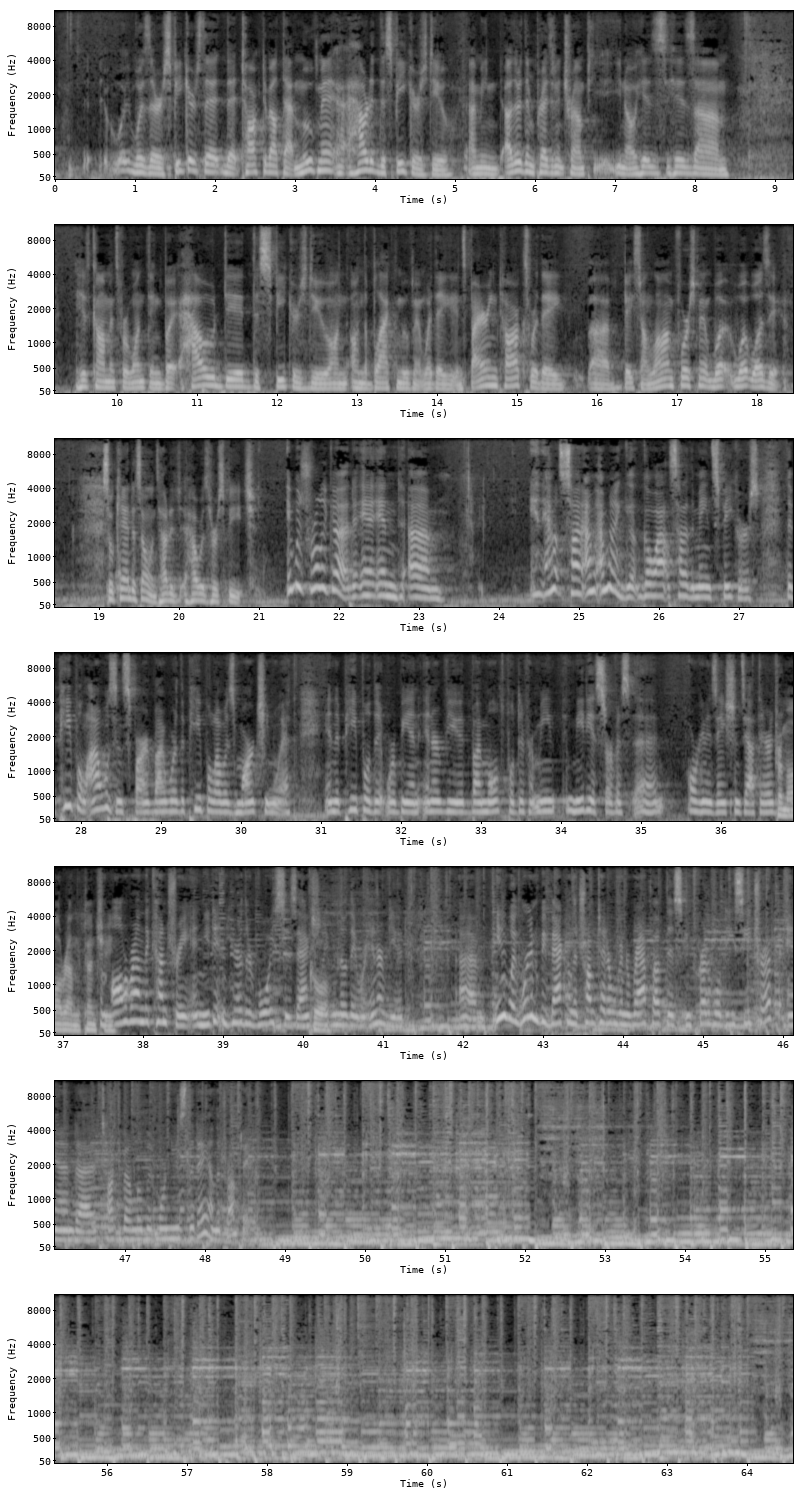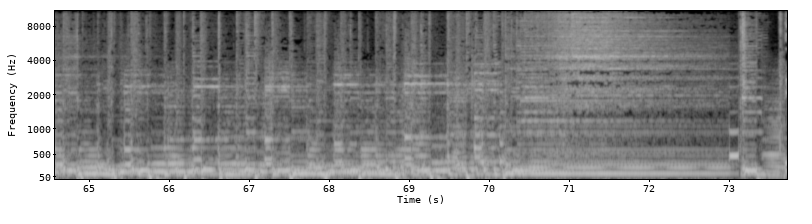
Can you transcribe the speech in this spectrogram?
was there speakers that, that talked about that movement? How did the speakers do? I mean, other than President Trump, you know, his his um, his comments were one thing, but how did the speakers do on, on the black movement? Were they inspiring talks? Were they uh, based on law enforcement? What what was it? So Candace Owens, how did how was her speech? It was really good, and, and um, and outside, I'm, I'm going to go outside of the main speakers. The people I was inspired by were the people I was marching with, and the people that were being interviewed by multiple different me- media service. Uh, organizations out there From all around the country. from all around the country and you didn't hear their voices actually Cool. even though they were interviewed um, anyway we're going to be back on the trump tater we're going to wrap up this incredible dc trip and uh, talk about a little bit more news of the day on the trump tater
